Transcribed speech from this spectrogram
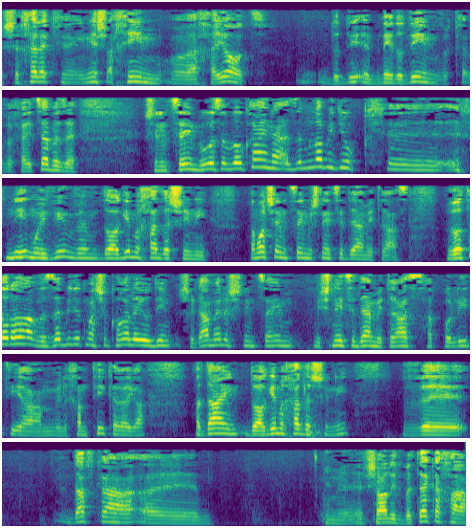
שחלק, אם יש אחים או אחיות, דודי, בני דודים וכיוצא בזה, שנמצאים ברוסיה ובאוקראינה, אז הם לא בדיוק אה, נהיים אויבים והם דואגים אחד לשני, למרות שהם נמצאים משני צידי המתרס. ואותו דבר, וזה בדיוק מה שקורה ליהודים, שגם אלה שנמצאים משני צידי המתרס הפוליטי, המלחמתי כרגע, עדיין דואגים אחד לשני, ודווקא, אה, אם אפשר להתבטא ככה,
